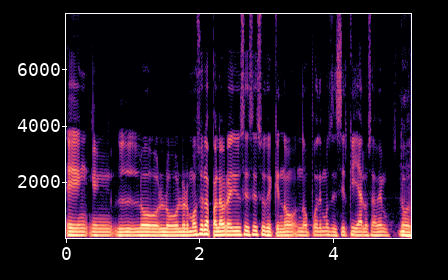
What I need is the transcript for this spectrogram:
en, en lo, lo- lo hermoso de la palabra de Dios es eso de que no, no podemos decir que ya lo sabemos todo.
